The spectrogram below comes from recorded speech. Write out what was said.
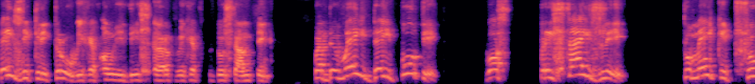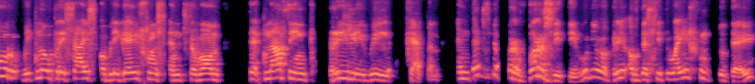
basically true. We have only this earth, we have to do something. But the way they put it was precisely to make it sure, with no precise obligations and so on, that nothing really will happen. And that's the perversity, would you agree, of the situation today?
